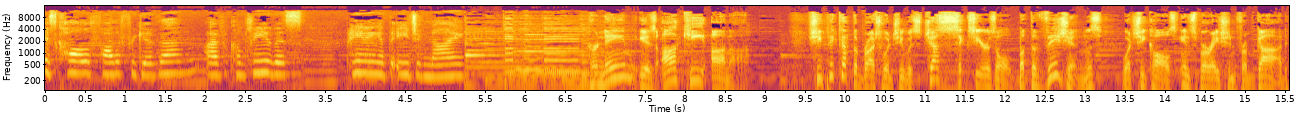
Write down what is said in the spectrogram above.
is called Father Forgive Them. I've completed this painting at the age of nine. Her name is Akiana. She picked up the brush when she was just six years old, but the visions, what she calls inspiration from God,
